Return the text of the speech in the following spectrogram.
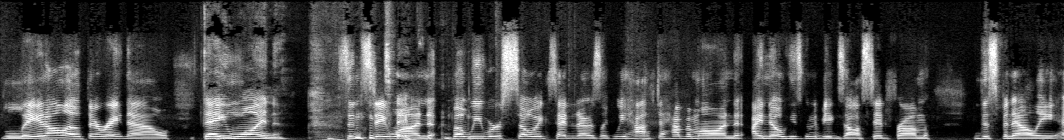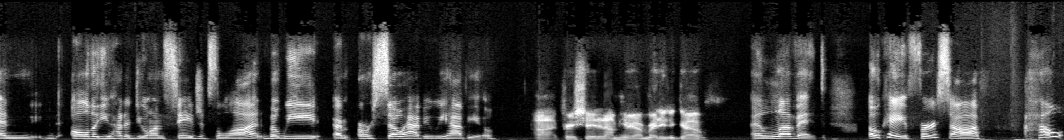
lay it all out there right now Day We- one. since day Day one. But we were so excited. I was like, we have to have him on. I know he's going to be exhausted from this finale and all that you had to do on stage. It's a lot, but we um, are so happy we have you. Oh, I appreciate it. I'm here. I'm ready to go. I love it. Okay, first off, how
